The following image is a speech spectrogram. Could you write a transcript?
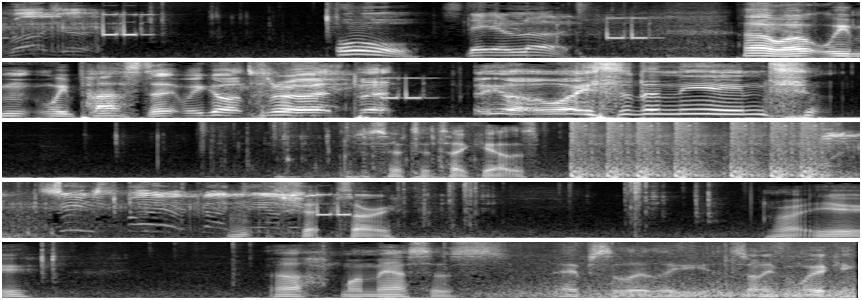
Roger. Oh, stay alert. Oh well, we we passed it. We got through it, but we got wasted in the end. I just have to take out this Cease fire, oh, shit. Sorry. Right, you. Oh, my mouse is absolutely. It's not even working.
